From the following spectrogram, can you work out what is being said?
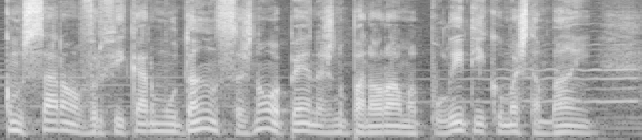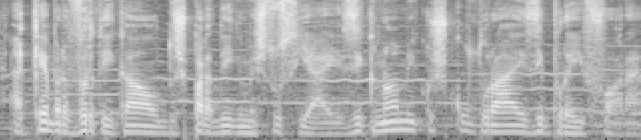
começaram a verificar mudanças não apenas no panorama político, mas também a quebra vertical dos paradigmas sociais, económicos, culturais e por aí fora.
